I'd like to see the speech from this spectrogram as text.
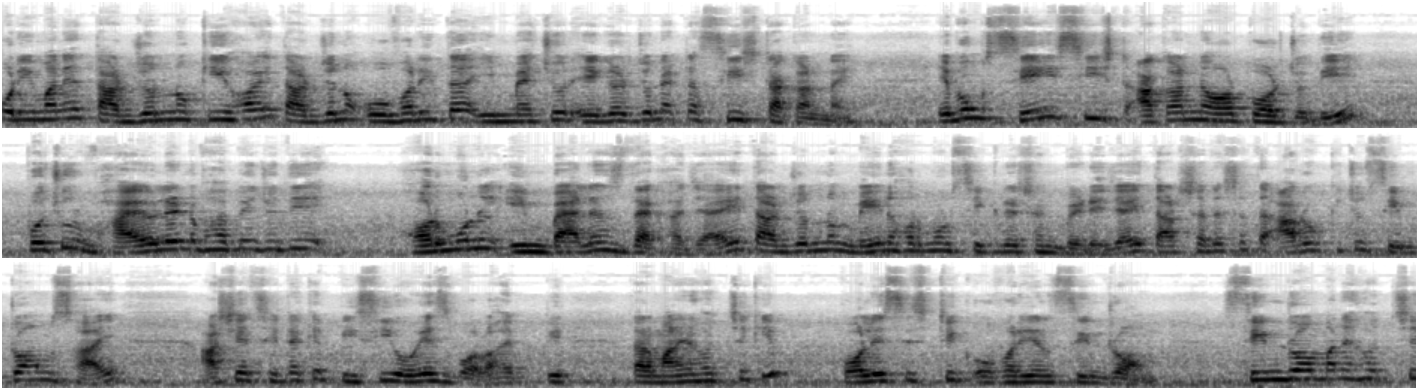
পরিমাণে তার জন্য কি হয়? তার জন্য ওভারিতা ইম্যাচিওর এগের জন্য একটা সিস্ট আকার নেয়। এবং সেই সিস্ট আকার নেওয়ার পর যদি প্রচুর ভায়োলেন্টভাবে যদি হরমোনাল ইমব্যালেন্স দেখা যায়, তার জন্য মেন হরমোন সিক্রেশন বেড়ে যায়, তার সাথে সাথে আরও কিছু সিমটমস হয়, আসে সেটাকে পিসিওএস বলা হয়। তার মানে হচ্ছে কি? পলিসিস্টিক ওভারিয়ান সিনড্রোম সিনড্রোম মানে হচ্ছে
